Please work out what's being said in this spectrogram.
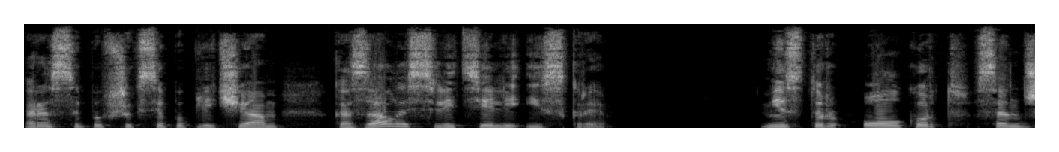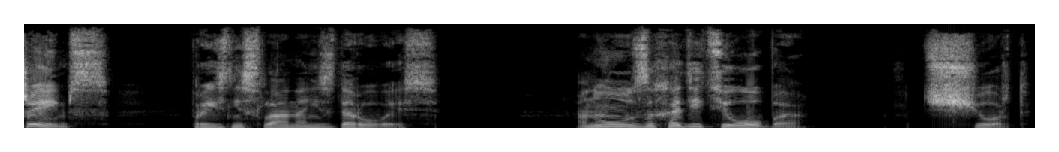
рассыпавшихся по плечам, казалось, летели искры. «Мистер Олкорт Сент-Джеймс», — произнесла она, не здороваясь. «А ну, заходите оба». «Черт!»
